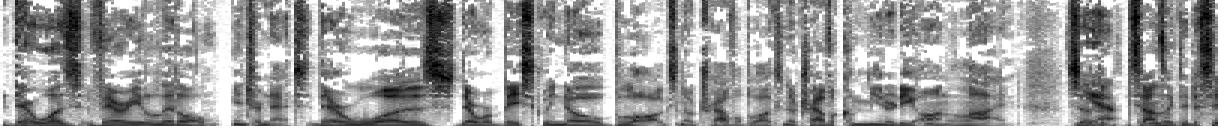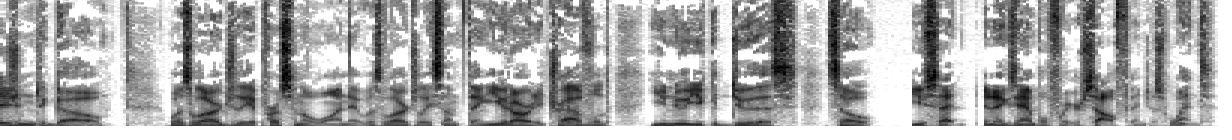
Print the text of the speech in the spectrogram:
there was very little internet. There was, there were basically no blogs, no travel blogs, no travel community online. So yeah. the, it sounds like the decision to go was largely a personal one. It was largely something you'd already traveled. You knew you could do this. So you set an example for yourself and just went.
